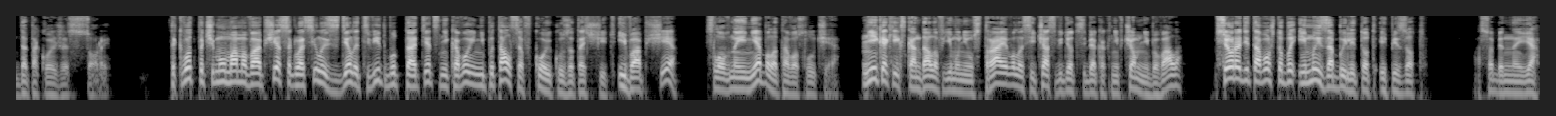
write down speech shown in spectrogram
до такой же ссоры». Так вот почему мама вообще согласилась сделать вид, будто отец никого и не пытался в койку затащить. И вообще, словно и не было того случая. Никаких скандалов ему не устраивало, сейчас ведет себя как ни в чем не бывало. Все ради того, чтобы и мы забыли тот эпизод. Особенно я.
